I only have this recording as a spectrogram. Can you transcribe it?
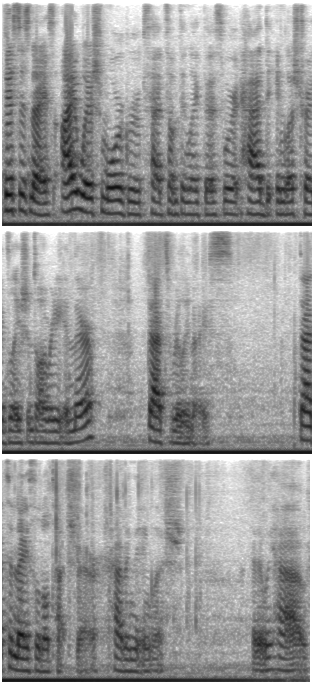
This is nice. I wish more groups had something like this where it had the English translations already in there. That's really nice. That's a nice little touch there, having the English. And then we have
